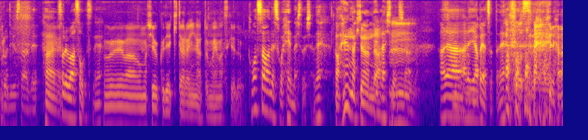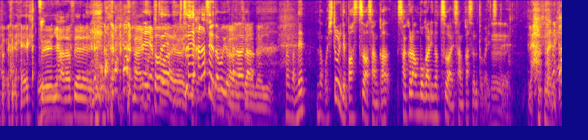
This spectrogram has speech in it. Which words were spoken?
プロデューサーで、はい。それはそうですね。これは面白くできたらいいなと思いますけど。小松さんはねすごい変な人でしたね。あ変な人なんだ。変な人でした、うんあれはあれやばいやつだったね。そうです ね。普通に話せる。ないこ普通に話せると思うけどなんかなんかなんかねなんか一人でバスツアー参加さくらんぼ狩りのツアーに参加するとか言ってて、いや何か。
